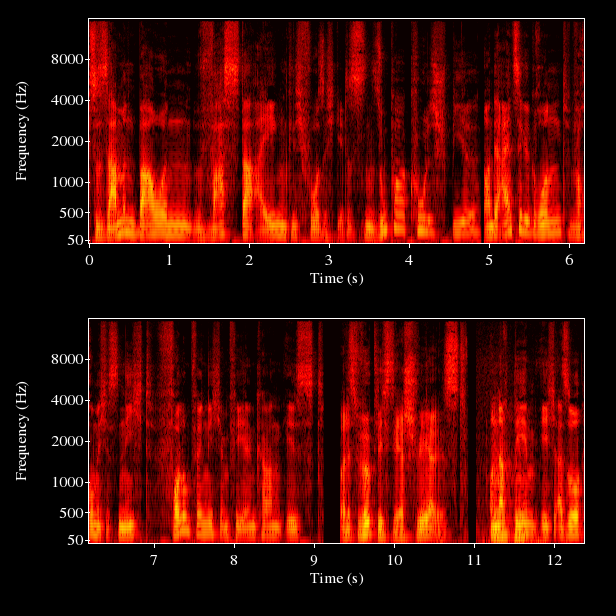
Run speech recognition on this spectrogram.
zusammenbauen, was da eigentlich vor sich geht. Es ist ein super cooles Spiel und der einzige Grund, warum ich es nicht vollumfänglich empfehlen kann, ist, weil es wirklich sehr schwer ist. Und mhm. nachdem ich, also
